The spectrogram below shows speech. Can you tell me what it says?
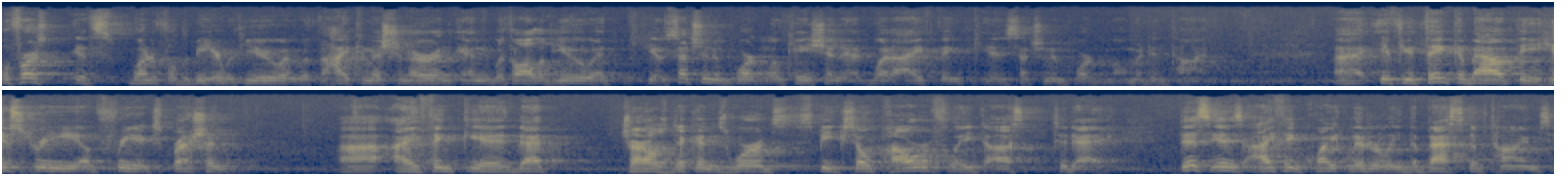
Well, first, it's wonderful to be here with you and with the High Commissioner and, and with all of you at you know, such an important location at what I think is such an important moment in time. Uh, if you think about the history of free expression, uh, I think uh, that Charles Dickens' words speak so powerfully to us today. This is, I think, quite literally the best of times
